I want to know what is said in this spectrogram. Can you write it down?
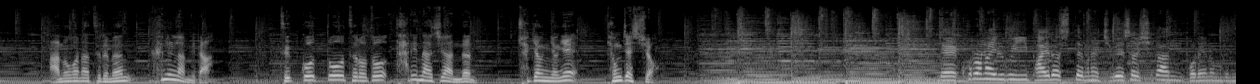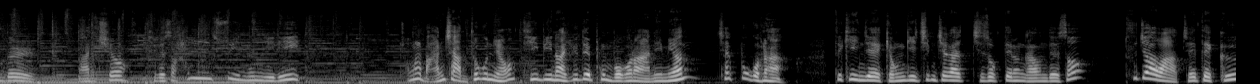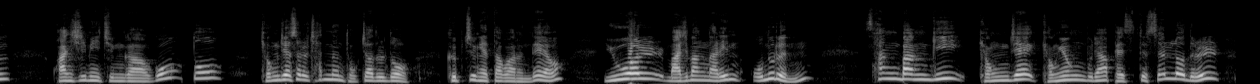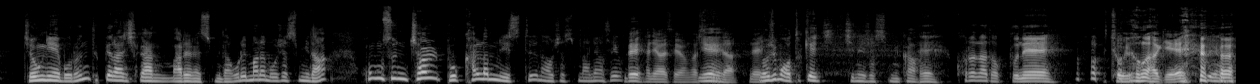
아무거나 들으면 큰일 납니다. 듣고 또 들어도 탈이 나지 않는 최경령의 경제쇼. 네, 코로나19 이 바이러스 때문에 집에서 시간 보내는 분들 많죠. 집에서 할 수 있는 일이 정말 많지 않더군요. TV나 휴대폰 보거나 아니면 책 보거나 특히 이제 경기 침체가 지속되는 가운데서 투자와 재테크 관심이 증가하고 또 경제서를 찾는 독자들도 급증했다고 하는데요. 6월 마지막 날인 오늘은 상반기 경제 경영 분야 베스트셀러들을 정리해보는 특별한 시간 마련했습니다. 오랜만에 모셨습니다. 홍순철 북칼럼니스트 나오셨습니다. 안녕하세요. 네, 안녕하세요. 반갑습니다. 예, 네. 요즘 어떻게 지내셨습니까? 네, 코로나 덕분에 조용하게 예.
